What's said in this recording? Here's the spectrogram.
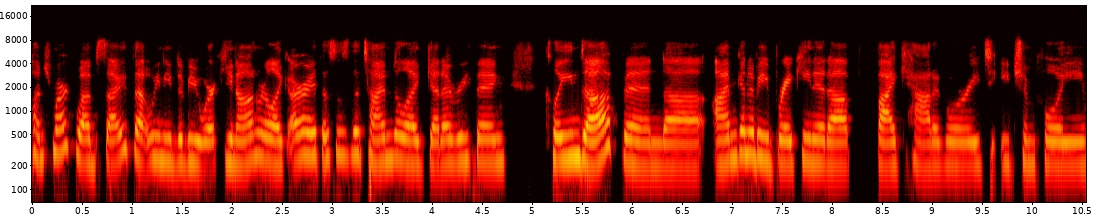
Punchmark website that we need to be working on. We're like, all right, this is the time to like get everything cleaned up, and uh, I'm gonna be breaking it up by category to each employee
